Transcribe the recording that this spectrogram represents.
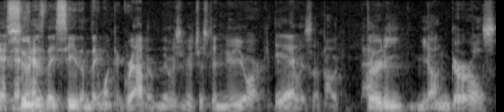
as soon as they see them, they want to grab them. There was, we were just in New York, and Yeah. there was about 30 young girls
